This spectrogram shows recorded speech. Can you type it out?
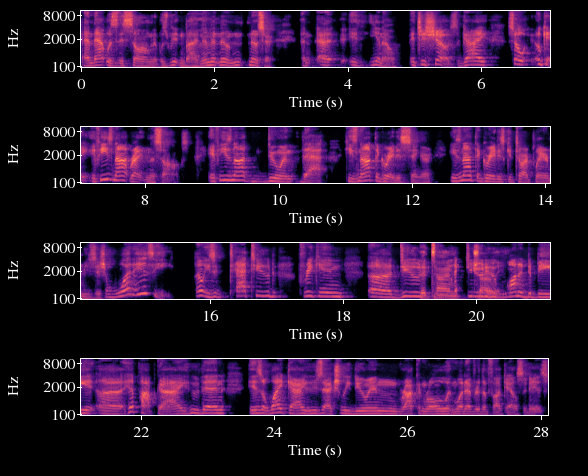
and that was this song that was written by no no no no sir and uh, it, you know it just shows the guy so okay if he's not writing the songs if he's not doing that he's not the greatest singer he's not the greatest guitar player musician what is he oh he's a tattooed freaking uh, dude, time dude Charlie. who wanted to be a hip hop guy, who then is a white guy who's actually doing rock and roll and whatever the fuck else it is.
